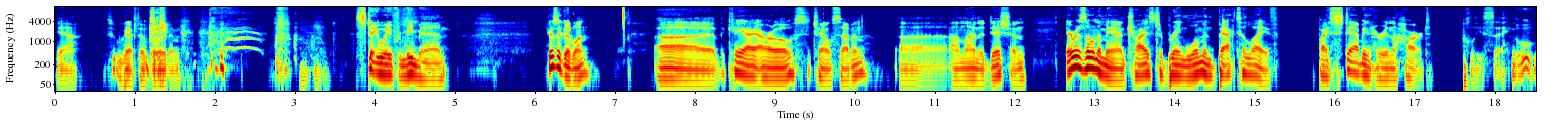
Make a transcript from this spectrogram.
Yeah, so we're gonna have to avoid him. Stay away from me, man. Here's a good one. Uh, the KIRO Channel Seven uh, online edition. Arizona man tries to bring woman back to life by stabbing her in the heart. Police say. Ooh,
